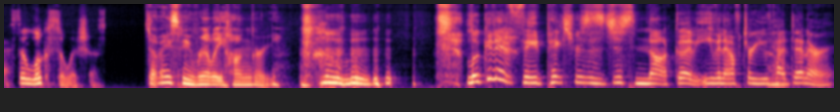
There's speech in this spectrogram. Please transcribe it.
Yes, it looks delicious. That makes me really hungry. Looking at food pictures is just not good, even after you had dinner.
